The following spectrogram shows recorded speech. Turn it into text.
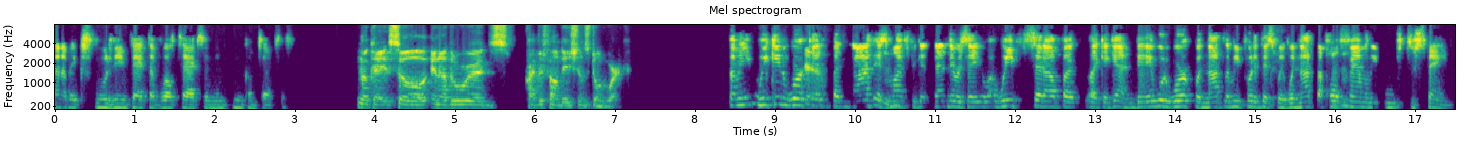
kind of exclude the impact of wealth tax and income taxes. Okay, so in other words, private foundations don't work. I mean, we can work yeah. it, but not as mm-hmm. much because then they would say we've set up, but like again, they would work, but not. Let me put it this way: when not the whole mm-hmm. family moves to Spain.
